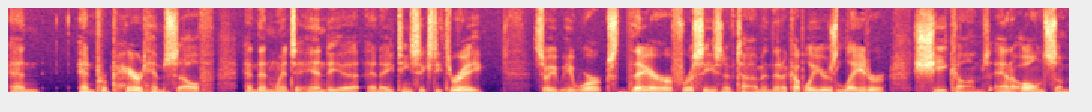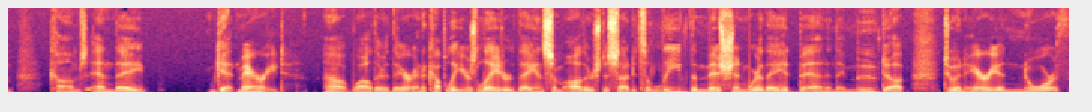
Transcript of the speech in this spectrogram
And and prepared himself and then went to India in 1863. So he, he works there for a season of time, and then a couple of years later, she comes, Anna Olsom comes, and they get married uh, while they're there. And a couple of years later, they and some others decided to leave the mission where they had been, and they moved up to an area north.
